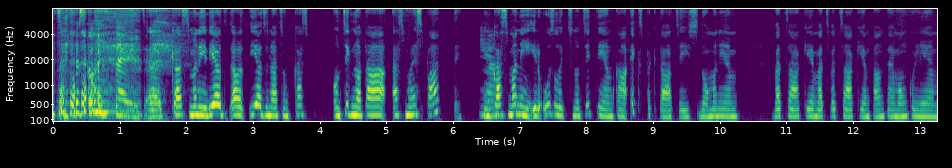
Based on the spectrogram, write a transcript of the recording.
Atceros, ko es teicu. eh, kas manī ir ieaudz- ieaudzināts, un, kas, un cik no tā esmu es pati. Un Jā. kas manī ir uzlikts no citiem, kā expectācijas no maniem vecākiem, vecvecākiem, tantiem, onkuļiem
